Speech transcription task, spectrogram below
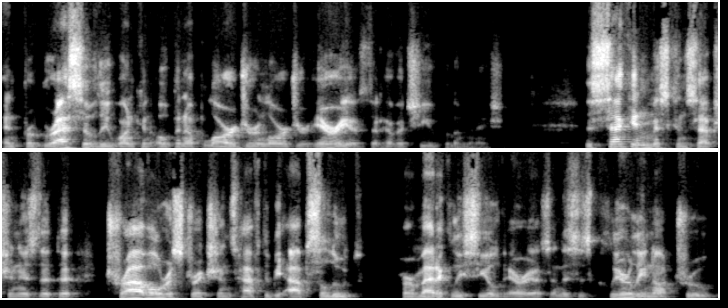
And progressively, one can open up larger and larger areas that have achieved elimination. The second misconception is that the travel restrictions have to be absolute, hermetically sealed areas. And this is clearly not true.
